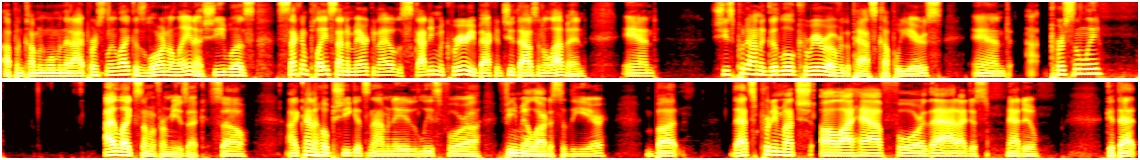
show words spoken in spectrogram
up and coming woman that I personally like is Lauren Alaina. She was second place on American Idol to Scotty McCreery back in 2011, and she's put on a good little career over the past couple years. And uh, personally, I like some of her music, so I kind of hope she gets nominated at least for a female artist of the year. But that's pretty much all I have for that. I just had to get that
